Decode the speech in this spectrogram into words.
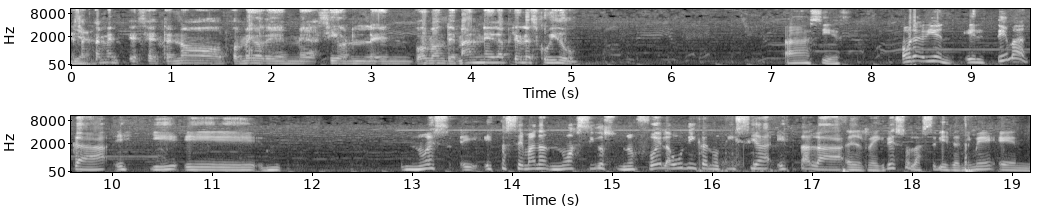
Exactamente, se estrenó por medio de así en forma de man la película Scooby-Doo. Así es. Ahora bien, el tema acá es que eh, no es eh, esta semana no ha sido no fue la única noticia esta la el regreso de las series de anime en,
